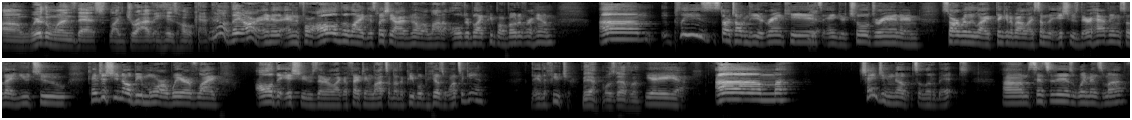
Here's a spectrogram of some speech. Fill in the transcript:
um, we're the ones that's like driving his whole campaign. No, they are, and and for all the like, especially I know a lot of older black people are voting for him. Um, please start talking to your grandkids Yeah. and your children, and start really like thinking about like some of the issues they're having, so that you too can just you know be more aware of like all the issues that are like affecting lots of other people. Because once again, they the future. Yeah, most definitely. Yeah, yeah, yeah. Um, changing notes a little bit. Um, since it is Women's Month,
